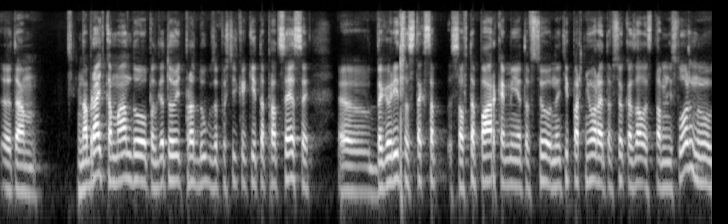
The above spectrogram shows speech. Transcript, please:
э, там набрать команду, подготовить продукт, запустить какие-то процессы, э, договориться с, таксо, с автопарками, это все, найти партнера, это все казалось там несложно, но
